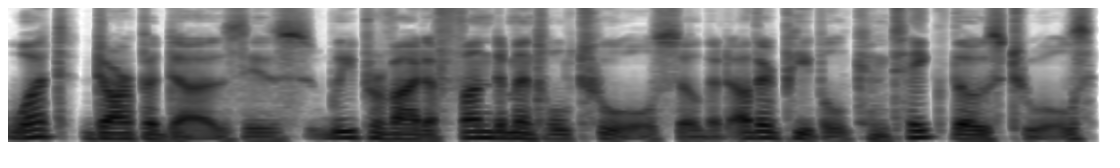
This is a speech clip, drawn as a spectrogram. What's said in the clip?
What DARPA does is we provide a fundamental tool so that other people can take those tools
